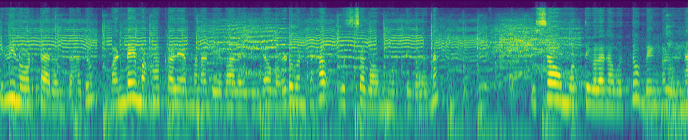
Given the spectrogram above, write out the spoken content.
ಇಲ್ಲಿ ನೋಡ್ತಾ ಇರುವಂತಹದ್ದು ಬಂಡೆ ಮಹಾಕಾಳಿ ಅಮ್ಮನ ದೇವಾಲಯದಿಂದ ಹೊರಡುವಂತಹ ಉತ್ಸವ ಮೂರ್ತಿಗಳನ್ನು ಉತ್ಸವ ಮೂರ್ತಿಗಳನ್ನು ಹೊತ್ತು ಬೆಂಗಳೂರಿನ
